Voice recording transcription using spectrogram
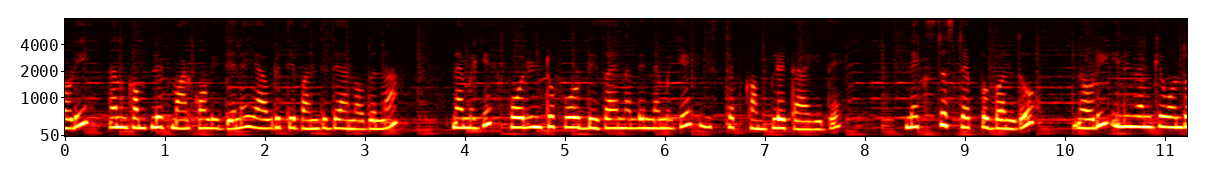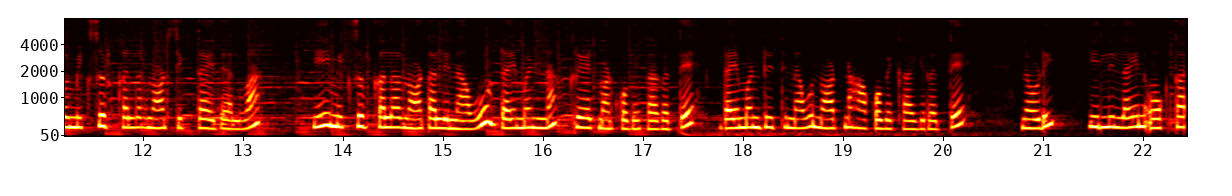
ನೋಡಿ, ನಾನು ಕಂಪ್ಲೀಟ್ ಮಾಡ್ಕೊಂಡಿದ್ದೇನೆ, ಯಾವ ರೀತಿ ಬಂದಿದೆ ಅನ್ನೋದನ್ನು. ನಮಗೆ ಫೋರ್ ಇಂಟು ಫೋರ್ ಡಿಸೈನಲ್ಲಿ ನಮಗೆ ಈ ಸ್ಟೆಪ್ ಕಂಪ್ಲೀಟ್ ಆಗಿದೆ. ನೆಕ್ಸ್ಟ್ ಸ್ಟೆಪ್ ಬಂದು ನೋಡಿ, ಇಲ್ಲಿ ನಮಗೆ ಒಂದು ಮಿಕ್ಸ್ಡ್ ಕಲರ್ ನಾಟ್ ಸಿಗ್ತಾ ಇದೆ ಅಲ್ವಾ? ಈ ಮಿಕ್ಸ್ಡ್ ಕಲರ್ ನಾಟಲ್ಲಿ ನಾವು ಡೈಮಂಡ್ನ ಕ್ರಿಯೇಟ್ ಮಾಡ್ಕೋಬೇಕಾಗತ್ತೆ. ಡೈಮಂಡ್ ರೀತಿ ನಾವು ನಾಟ್ನ ಹಾಕೋಬೇಕಾಗಿರುತ್ತೆ. ನೋಡಿ, ಇಲ್ಲಿ ಲೈನ್ ಹೋಗ್ತಾ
